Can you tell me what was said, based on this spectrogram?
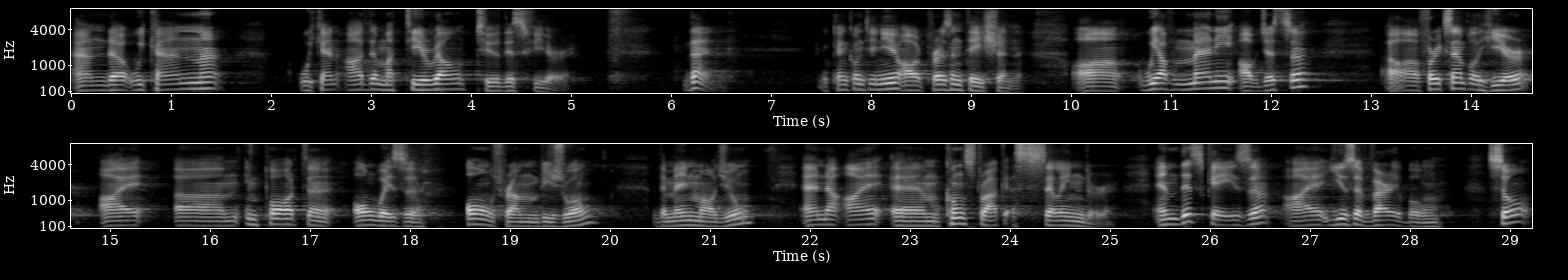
and uh, we can we can add a material to the sphere. Then we can continue our presentation. Uh, we have many objects. Uh, for example, here I um, import always all from Visual the main module, and I um, construct a cylinder. In this case, I use a variable. So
